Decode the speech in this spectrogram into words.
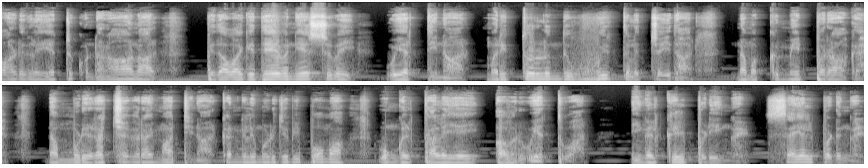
பாடுகளை ஏற்றுக்கொண்டார். ஆனால் பிதாவாகிய தேவன் இயேசுவை உயர்த்தினார். மறித்தொழுந்து உயிர்த்தெழச் செய்தார். நமக்கு மீட்பராக நம்முடைய இரட்சகராய் மாற்றினார். கண்களை மூடி ஜபிப்போமா? உங்கள் தலையை அவர் உயர்த்துவார். நீங்கள் கீழ்ப்படியுங்கள் செயல்படுங்கள்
